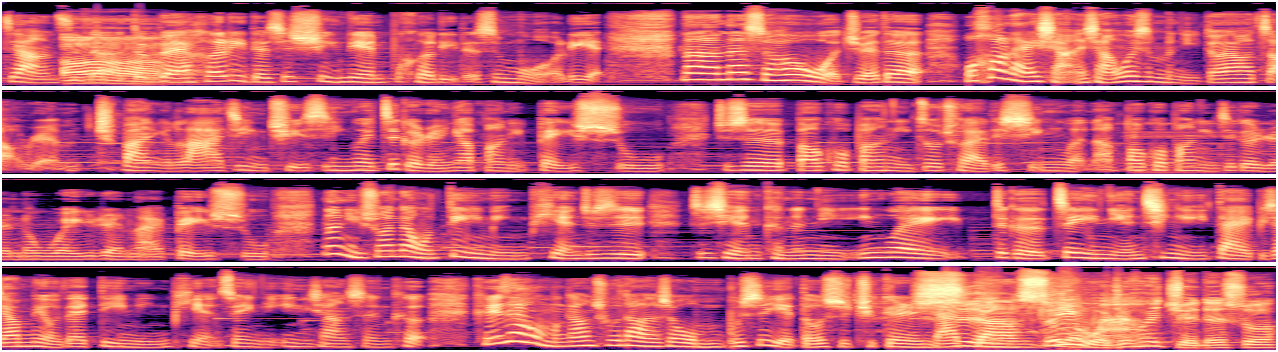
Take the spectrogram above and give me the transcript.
这样子的，对不对？合理的是训练，不合理的是磨练。那那时候，我觉得，我后来想一想，为什么你都要找人去把你拉进去？是因为这个人要帮你背书，就是包括帮你做出来的新闻啊，包括帮你这个人的为人来背书。那你说那种递名片，就是之前可能你因为这个这一年轻一代比较没有在递名片，所以你印象深刻。可是，在我们刚出道的时候，我们不是也都是去跟人家是啊，所以我就会觉得说，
